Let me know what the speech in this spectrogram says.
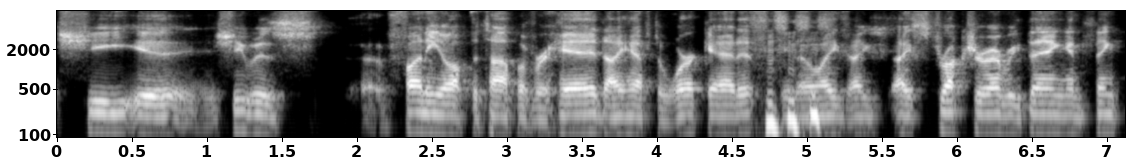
she is she was uh, funny off the top of her head. I have to work at it. You know, I, I, I structure everything and think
